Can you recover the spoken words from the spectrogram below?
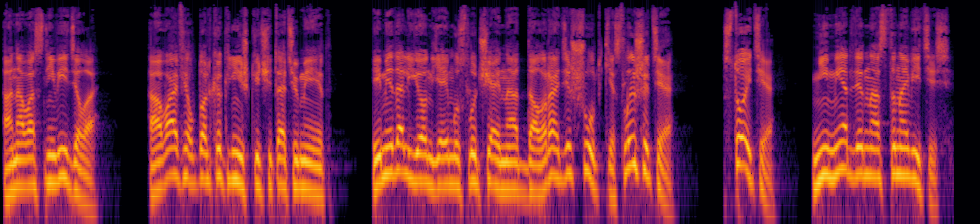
Она вас не видела. А Вафел только книжки читать умеет. И медальон я ему случайно отдал ради шутки, слышите? Стойте! Немедленно остановитесь!»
